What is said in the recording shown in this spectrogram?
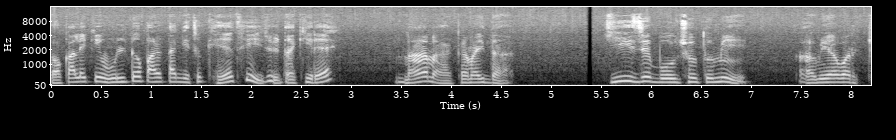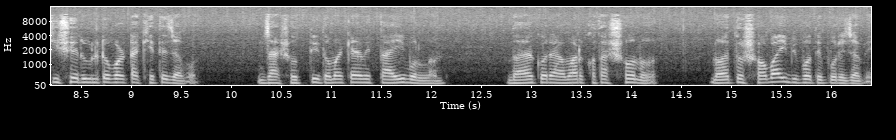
সকালে কি উল্টো পাল্টা কিছু খেয়েছিস নাকি রে? না না কানাইদা। কি যে বলছো তুমি? আমি আবার কিসের উল্টো পাল্টা খেতে যাব? যা সত্যি তোমাকে আমি তাই বললাম। দয়া করে আমার কথা শোনো নয়তো সবাই বিপদে পড়ে যাবে।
